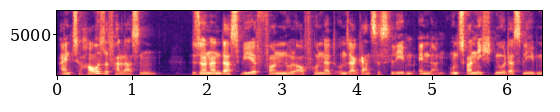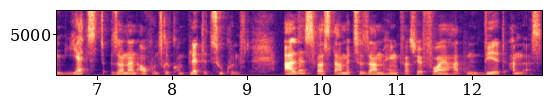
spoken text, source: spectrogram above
ein Zuhause verlassen, sondern dass wir von 0 auf 100 unser ganzes Leben ändern. Und zwar nicht nur das Leben jetzt, sondern auch unsere komplette Zukunft. Alles, was damit zusammenhängt, was wir vorher hatten, wird anders.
